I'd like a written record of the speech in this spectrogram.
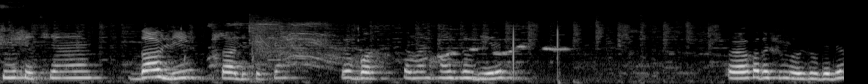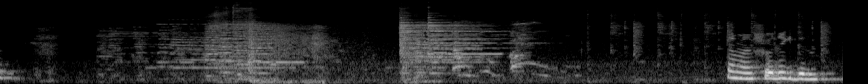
şunu seçeceğim. Dali, Dali seçeceğim. Ve bak hemen hazır diyelim. Arkadaşım özür dedi. Hemen şöyle gidelim.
